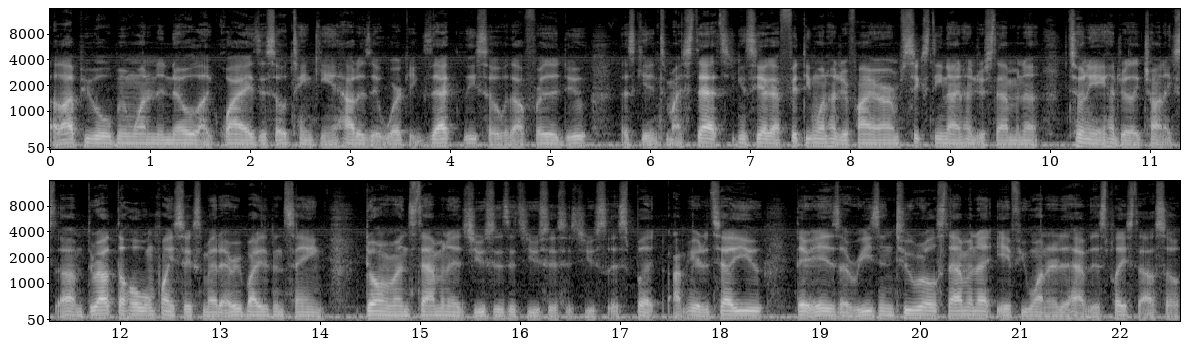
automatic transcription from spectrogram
A lot of people have been wanting to know like why is it so tanky and how does it work exactly. So without further ado, let's get into my stats. You can see I got 5100 firearms, 6900 stamina, 2800 electronics. Um, throughout the whole 1.6 meta, everybody's been saying don't run stamina, it's useless, it's useless, it's useless. But I'm here to tell you there is a reason to roll stamina if you wanted to have this playstyle. So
